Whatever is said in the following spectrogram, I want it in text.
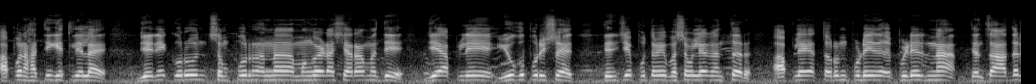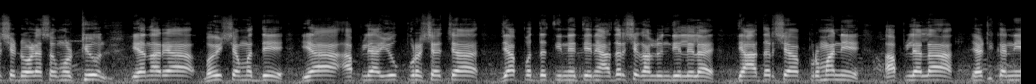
आपण हाती घेतलेलं आहे. जेणेकरून संपूर्ण मंगळवेढा शहरामध्ये जे आपले युगपुरुष आहेत त्यांचे पुतळे बसवल्यानंतर आपल्या या तरुण पुढे पिढींना त्यांचा आदर्श डोळ्यासमोर ठेवून येणाऱ्या भविष्यामध्ये या आपल्या युगपुरुषाच्या ज्या पद्धतीने त्याने आदर्श घालून दिलेला आहे त्या आदर्शाप्रमाणे आपल्याला या ठिकाणी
